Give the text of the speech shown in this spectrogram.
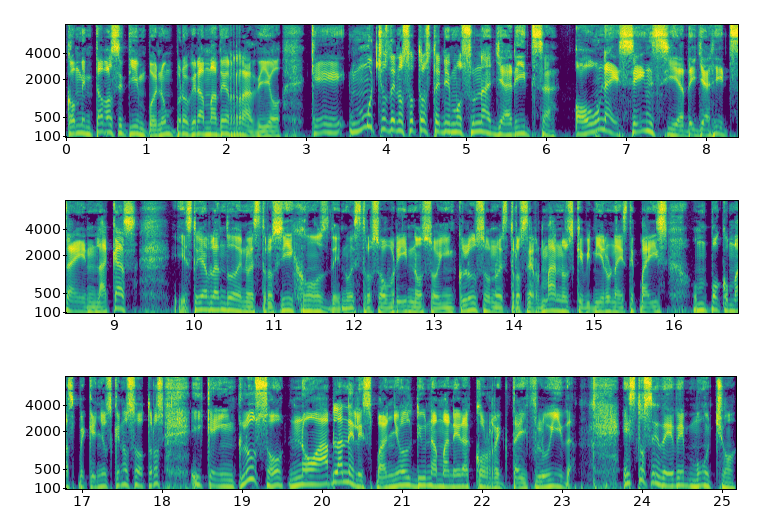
Comentaba hace tiempo en un programa de radio que muchos de nosotros tenemos una Yaritza o una esencia de Yaritza en la casa. Y estoy hablando de nuestros hijos, de nuestros sobrinos o incluso nuestros hermanos que vinieron a este país un poco más pequeños que nosotros y que incluso no hablan el español de una manera correcta y fluida. Esto se debe mucho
